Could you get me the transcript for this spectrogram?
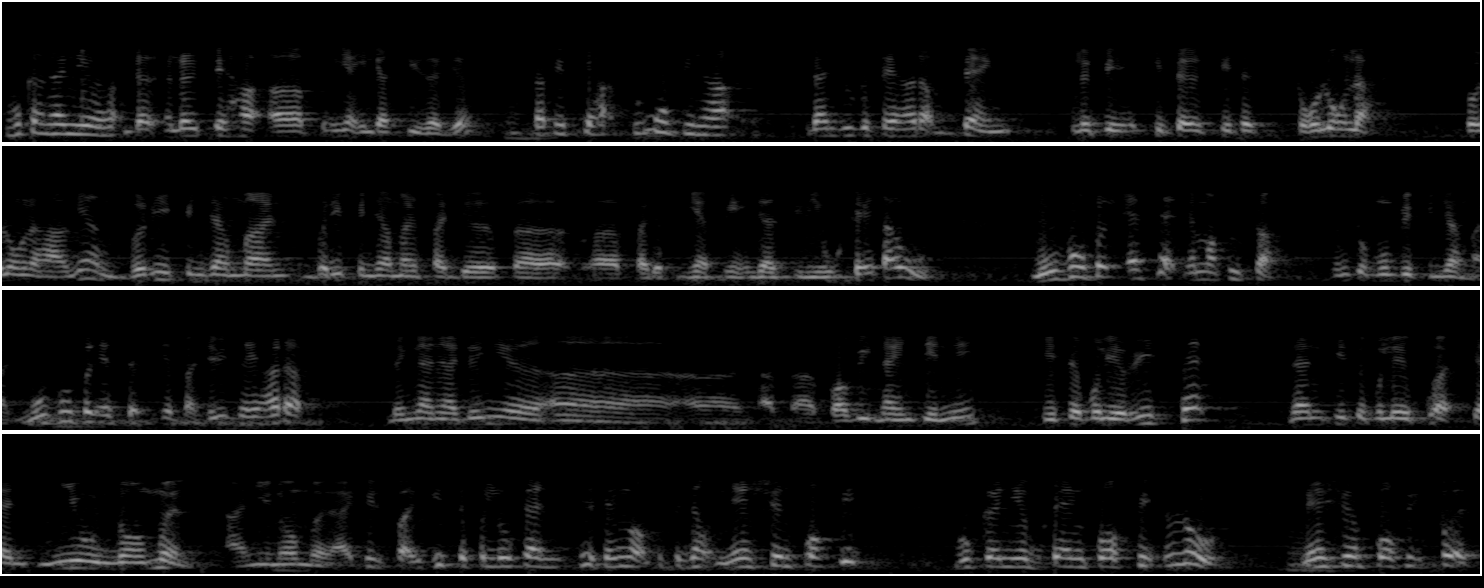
Bukan hanya dari pihak uh, pengingat industri saja, hmm. tapi pihak semua pihak dan juga saya harap bank lebih kita kita tolonglah tolonglah yang beri pinjaman beri pinjaman pada uh, uh, pada pengingat-pengingat industri. Saya tahu movable asset memang susah untuk memberi pinjaman. Movable asset cepat. Jadi saya harap dengan adanya uh, uh, COVID-19 ni kita boleh reset dan kita boleh buatkan new normal. Ha, new normal. Ha, itu sebab kita perlukan, kita tengok, kita tengok nation profit. Bukannya bank profit dulu. Hmm. Nation profit first.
